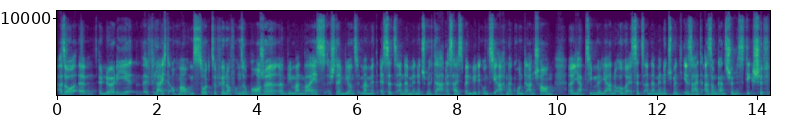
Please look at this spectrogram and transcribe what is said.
Also ähm, nerdy, vielleicht auch mal, um es zurückzuführen auf unsere Branche, äh, wie man weiß, stellen wir uns immer mit Assets under Management dar. Das heißt, wenn wir uns die Aachener Grund anschauen, äh, ihr habt sieben Milliarden Euro Assets under Management, ihr seid also ein ganz schönes Dickschiff.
